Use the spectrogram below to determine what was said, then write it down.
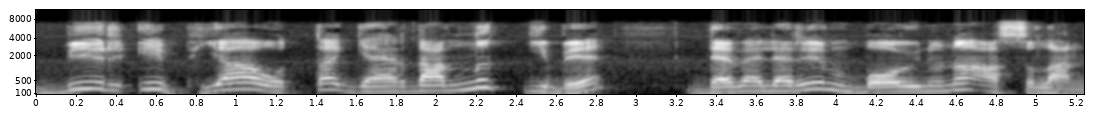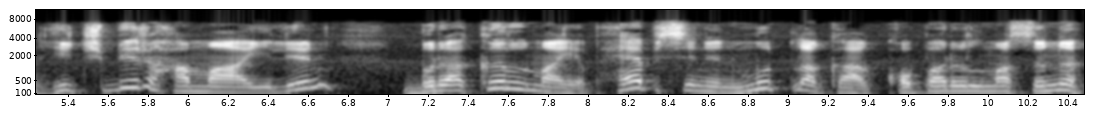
bir ip yahut da gerdanlık gibi develerin boynuna asılan hiçbir hamailin bırakılmayıp hepsinin mutlaka koparılmasını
